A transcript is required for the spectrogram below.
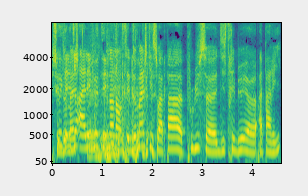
Je t'allais dire, allez voter. Non, non, c'est dommage qu'il soit pas plus euh, distribué euh, à Paris,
